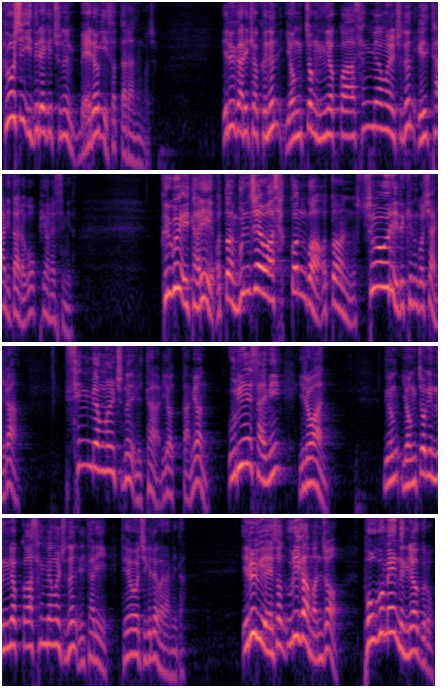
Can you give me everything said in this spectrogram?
그것이 이들에게 주는 매력이 있었다라는 거죠. 이를 가리켜 그는 영적 능력과 생명을 주는 일탈이다라고 표현했습니다. 그리고 일탈이 어떤 문제와 사건과 어떤 소요를 일으키는 것이 아니라 생명을 주는 일탈이었다면 우리의 삶이 이러한 영적인 능력과 생명을 주는 일탈이 되어지기를 바랍니다. 이를 위해선 우리가 먼저 복음의 능력으로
